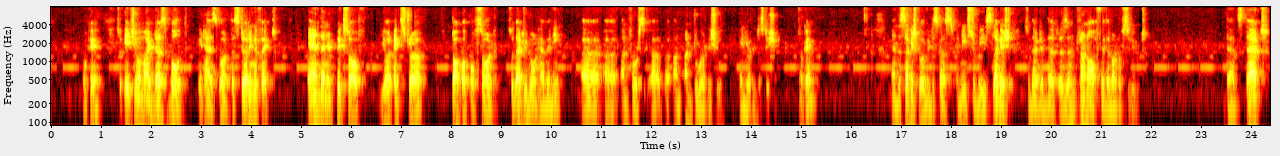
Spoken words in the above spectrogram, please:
okay? So HOMI does both. It has got the stirring effect, and then it picks off your extra top up of salt so that you don't have any unforced, un untoward issue in your intestation. Okay. And the sluggish flow we discussed, it needs to be sluggish so that it that doesn't run off with a lot of solute. That's that.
